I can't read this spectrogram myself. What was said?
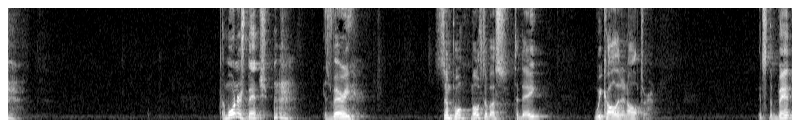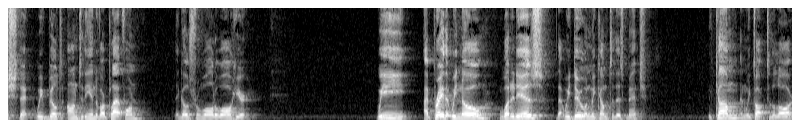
a mourner's bench is very simple. Most of us today, we call it an altar. It's the bench that we've built onto the end of our platform that goes from wall to wall here. We, I pray that we know what it is that we do when we come to this bench. We come and we talk to the Lord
